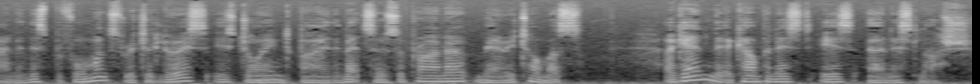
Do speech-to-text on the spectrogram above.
and in this performance Richard Lewis is joined by the mezzo-soprano Mary Thomas. Again, the accompanist is Ernest Lush.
